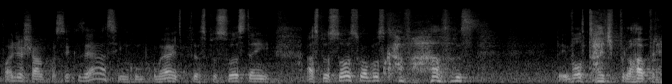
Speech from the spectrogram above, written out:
Pode achar o que você quiser, assim como, como é, as pessoas têm. As pessoas como os cavalos têm vontade própria.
